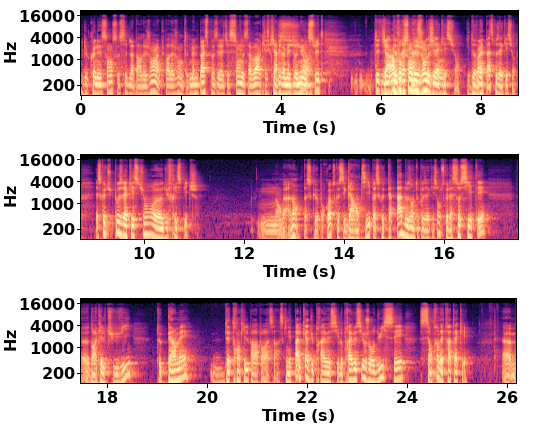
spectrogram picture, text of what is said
de connaissances aussi de la part des gens? La plupart des gens vont peut-être même pas se poser la question de savoir qu'est-ce qui arrive à mes Sûr. données ensuite. Peut-être qu'il y a devraient 1% pas des gens qui la question. Ils devraient Ouais. pas se poser la question. Est-ce que tu te poses la question euh, du free speech? Non. Bah non, parce que pourquoi? Parce que c'est garanti, parce que tu n'as pas besoin de te poser la question, parce que la société dans laquelle tu vis te permet d'être tranquille par rapport à ça. Ce qui n'est pas le cas du privacy. Le privacy aujourd'hui, c'est c'est en train d'être attaqué. Euh,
